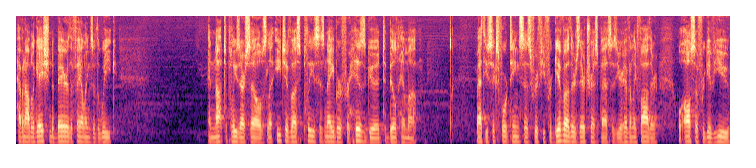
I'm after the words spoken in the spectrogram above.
have an obligation to bear the failings of the weak and not to please ourselves. Let each of us please his neighbor for his good to build him up. Matthew 6:14 says, "For if you forgive others their trespasses, your heavenly Father will also forgive you.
